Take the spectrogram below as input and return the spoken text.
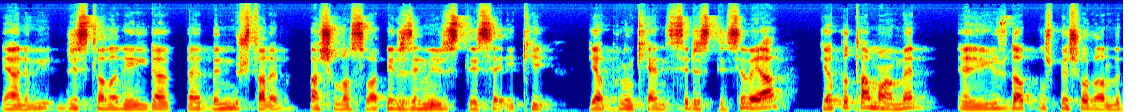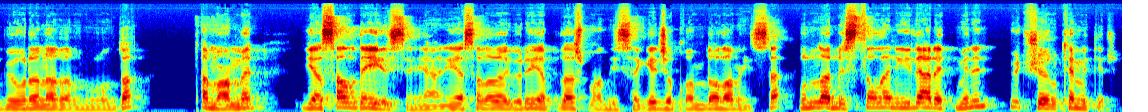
yani risk alanı ilan edilen 3 tane aşaması var. Bir zemin riskli ise iki yapının kendisi riskli ise veya yapı tamamen e, %65 oranlı bir oran aralığında tamamen yasal değilse yani yasalara göre yapılaşmadıysa, gece kondu alanıysa bunlar risk alan ilan etmenin 3 yöntemidir.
